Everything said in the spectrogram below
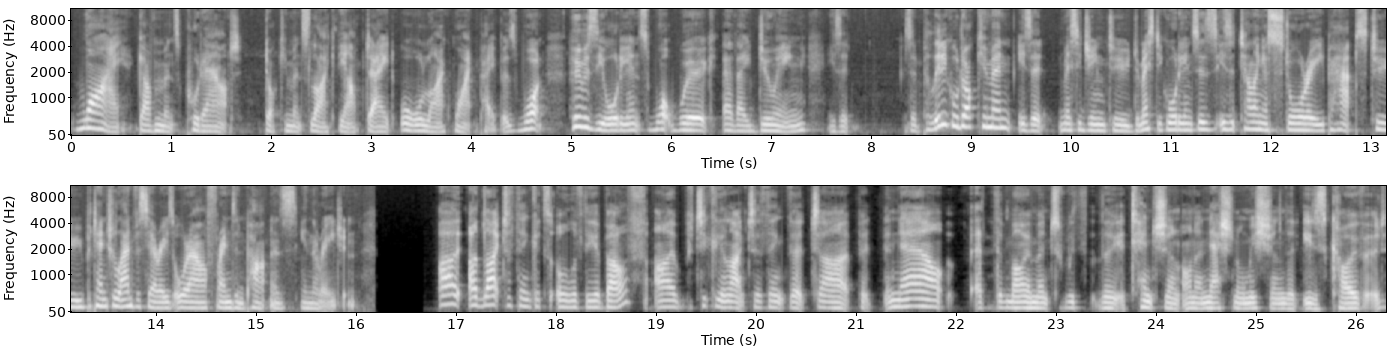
why governments put out documents like the update or like white papers. What who is the audience? What work are they doing? Is it is it a political document? Is it messaging to domestic audiences? Is it telling a story perhaps to potential adversaries or our friends and partners in the region? I, would like to think it's all of the above. I particularly like to think that, uh, now at the moment with the attention on a national mission that is COVID,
